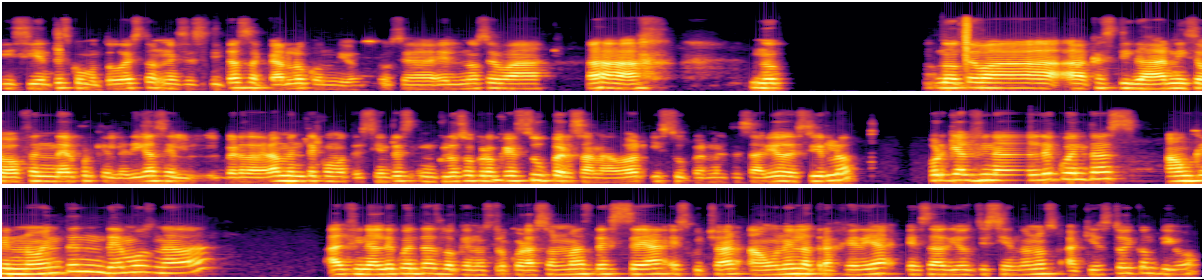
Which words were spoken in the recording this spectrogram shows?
y sientes como todo esto, necesitas sacarlo con Dios. O sea, Él no se va a... No, no te va a castigar ni se va a ofender porque le digas el, verdaderamente cómo te sientes. Incluso creo que es súper sanador y súper necesario decirlo, porque al final de cuentas, aunque no entendemos nada, al final de cuentas lo que nuestro corazón más desea escuchar, aún en la tragedia, es a Dios diciéndonos, aquí estoy contigo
